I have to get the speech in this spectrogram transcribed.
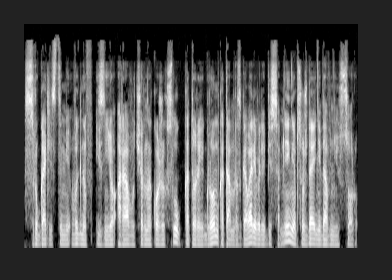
с ругательствами выгнав из нее ораву чернокожих слуг, которые громко там разговаривали, без сомнения, обсуждая недавнюю ссору.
